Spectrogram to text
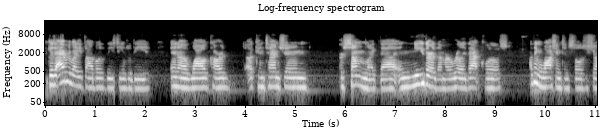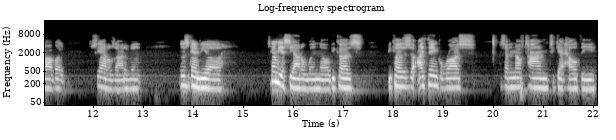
because everybody thought both of these teams would be in a wild card uh, contention or something like that, and neither of them are really that close. I think Washington still has a shot, but Seattle's out of it. This is going to be a it's going to be a Seattle win though because because I think Russ has had enough time to get healthy.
